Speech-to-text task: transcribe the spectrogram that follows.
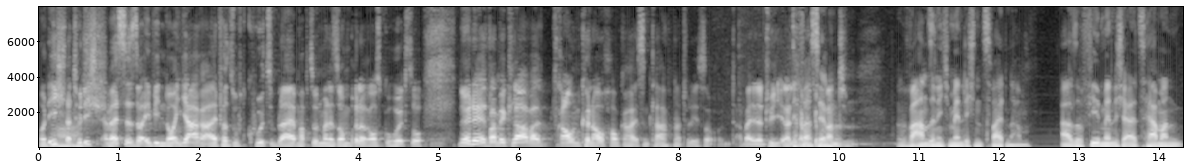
Und ich natürlich, äh, weißt du, so irgendwie neun Jahre alt, versucht cool zu bleiben, hab so meine Sonnenbrille rausgeholt, so, nee, nee, war mir klar, weil Frauen können auch Hauke heißen, klar, natürlich so. Und, aber natürlich innerlich habe ich ja gebrannt. einen wahnsinnig männlichen Zweitnamen. Also viel männlicher als Hermann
